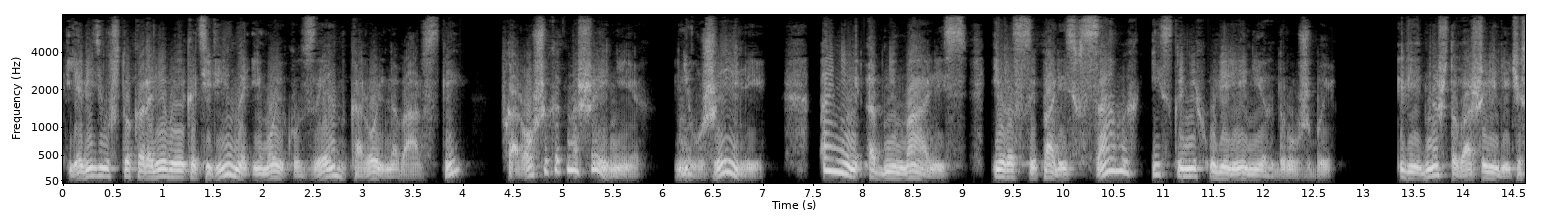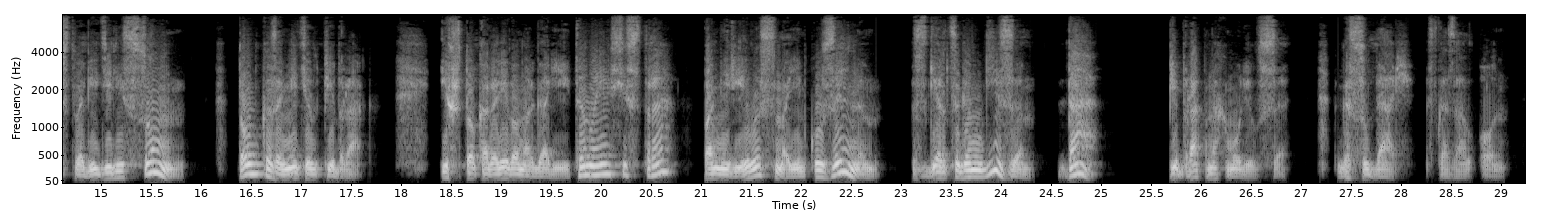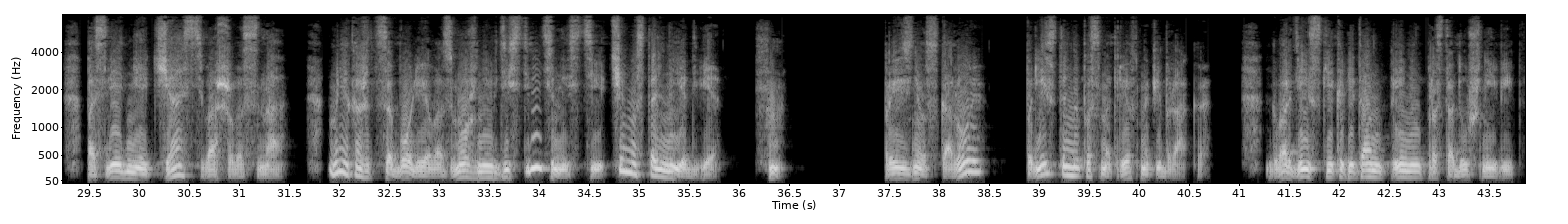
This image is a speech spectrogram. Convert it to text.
Я видел, что королева Екатерина и мой кузен, король Наварский, в хороших отношениях. Неужели? Они обнимались и рассыпались в самых искренних уверениях дружбы. «Видно, что Ваше Величество видели сон», — тонко заметил Пибрак. «И что королева Маргарита, моя сестра, помирилась с моим кузеном, с герцогом Гизом. Да». Пибрак нахмурился. «Государь», — сказал он, — «последняя часть вашего сна, мне кажется, более возможной в действительности, чем остальные две». «Хм», — произнес король, пристально посмотрев на Пибрака. Гвардейский капитан принял простодушный вид.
